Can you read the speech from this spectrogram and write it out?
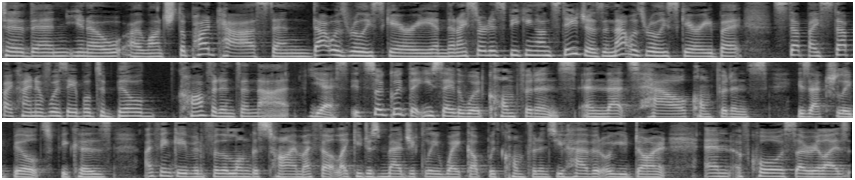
to then you know I launched the podcast and that was really scary. And then I started speaking on stages and that was really scary. But step by step I kind of was able to build confidence in that Yes, it's so good that you say the word confidence, and that's how confidence is actually built. Because I think even for the longest time, I felt like you just magically wake up with confidence. You have it or you don't. And of course, I realize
